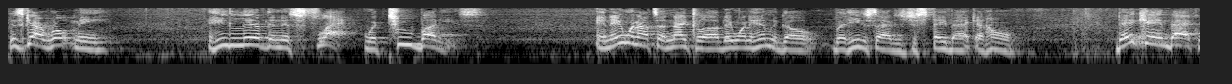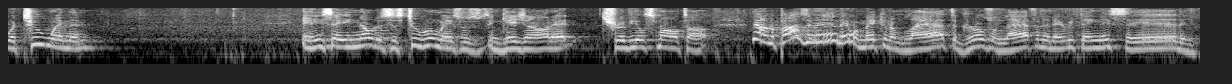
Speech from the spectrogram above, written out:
This guy wrote me, he lived in this flat with two buddies. And they went out to a nightclub, they wanted him to go, but he decided to just stay back at home. They came back with two women, and he said he noticed his two roommates was engaging in all that trivial small talk. Now, on the positive end, they were making them laugh. The girls were laughing at everything they said, and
